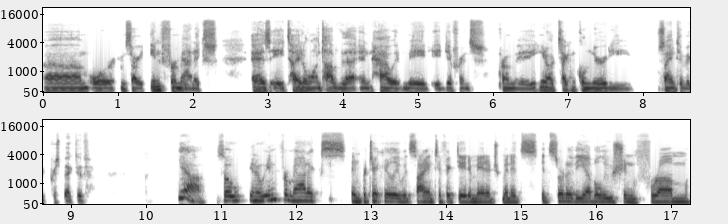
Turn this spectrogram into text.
um, or I'm sorry, informatics as a title on top of that and how it made a difference from a you know technical nerdy scientific perspective. Yeah. So, you know, informatics and particularly with scientific data management, it's it's sort of the evolution from,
